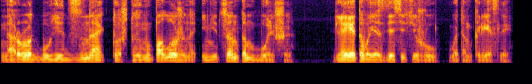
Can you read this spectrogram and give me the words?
Народ будет знать то, что ему положено, и не центом больше. Для этого я здесь и сижу, в этом кресле.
